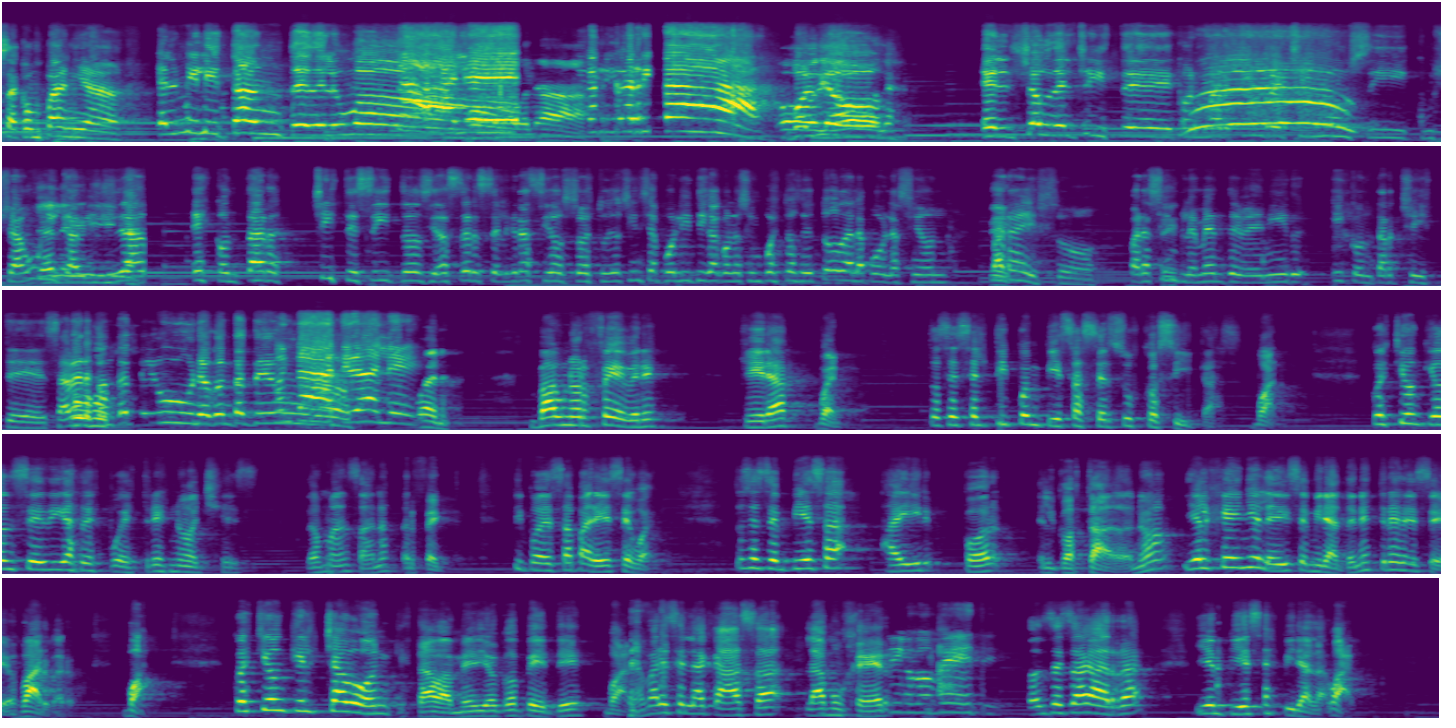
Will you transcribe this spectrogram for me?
nos acompaña el militante del humor. ¡Dale! Hola. ¡Arriba, arriba! Volvió Hola, el show del chiste con Martín Rechimusi, cuya única habilidad es contar chistecitos y hacerse el gracioso. Estudió ciencia política con los impuestos de toda la población. Para eso, para Sí. simplemente venir y contar chistes. A ver, Oh. contate uno, contate uno. Contate, dale. Bueno, va un orfebre que era, bueno, entonces el tipo empieza a hacer sus cositas. Bueno, cuestión que 11 días después, tres noches, dos manzanas, perfecto. El tipo desaparece, bueno. Entonces empieza a ir por el costado, ¿no? Y el genio le dice, mira, tenés tres deseos, bárbaro. Bueno, cuestión que el chabón, que estaba medio copete, bueno, aparece en la casa, la mujer, Río copete. entonces agarra y empieza a espirarla. Bueno,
